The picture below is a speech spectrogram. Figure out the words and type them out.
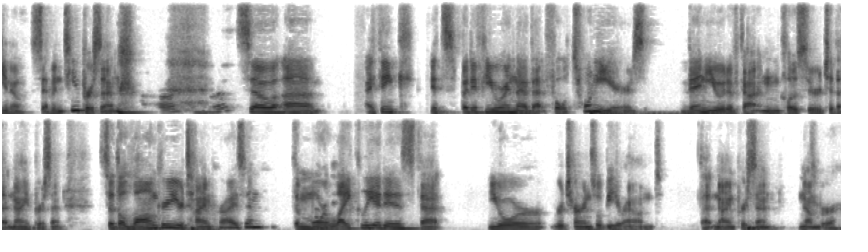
you know 17% Uh-huh, uh-huh. so um, I think it's, but if you were in there that full 20 years, then you would have gotten closer to that 9%. So the longer your time horizon, the more Okay. likely it is that your returns will be around that 9% number.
